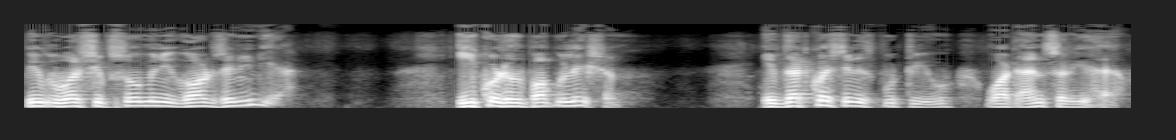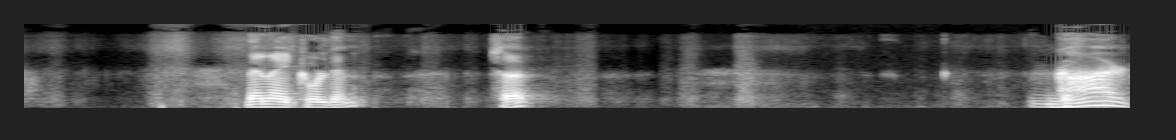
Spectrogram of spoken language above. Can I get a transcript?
People worship so many gods in India, equal to the population. If that question is put to you, what answer you have? Then I told them, Sir, God,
